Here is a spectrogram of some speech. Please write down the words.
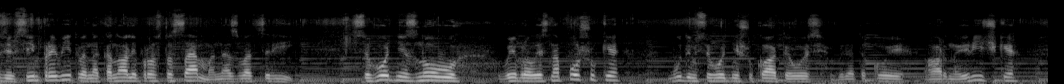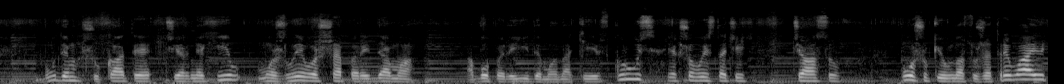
Друзі, всім привіт! Ви на каналі Просто Сем. Мене звати Сергій. Сьогодні знову вибрались на пошуки. Будемо сьогодні шукати ось біля такої гарної річки. Будемо шукати черняхів. Можливо, ще перейдемо або переїдемо на Київську Русь, якщо вистачить часу. Пошуки у нас вже тривають.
